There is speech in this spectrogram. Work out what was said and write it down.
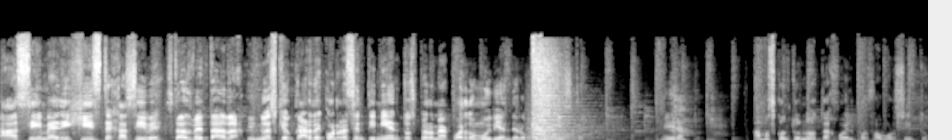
Así me dijiste, Jacibe. Estás vetada. Y no es que carde con resentimientos, pero me acuerdo muy bien de lo que dijiste. Mira, vamos con tu nota, Joel, por favorcito.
